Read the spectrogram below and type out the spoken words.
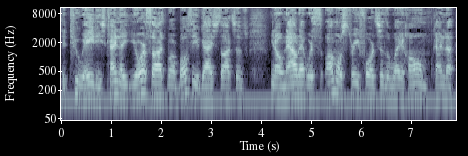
the 280s. Kind of your thoughts, or both of you guys' thoughts of, you know, now that we're th- almost three fourths of the way home, kind of,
